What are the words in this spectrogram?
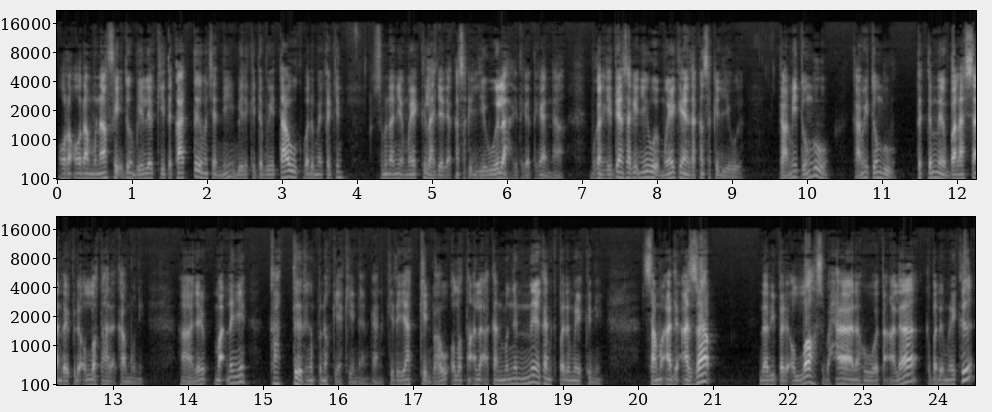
orang-orang munafik itu bila kita kata macam ni, bila kita beritahu kepada mereka macam sebenarnya mereka lah jadi akan sakit jiwa lah kita katakan. Ha. Bukan kita yang sakit jiwa, mereka yang akan sakit jiwa. Kami tunggu kami tunggu terkena balasan daripada Allah terhadap kamu ni. Ha, jadi maknanya kata dengan penuh keyakinan kan. Kita yakin bahawa Allah Taala akan mengenakan kepada mereka ni sama ada azab daripada Allah Subhanahu wa taala kepada mereka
